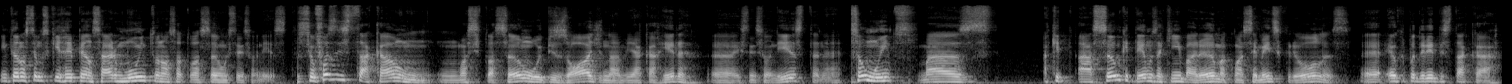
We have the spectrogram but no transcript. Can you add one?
Então nós temos que repensar muito nossa atuação extensionista. Se eu fosse destacar um, uma situação, um episódio na minha carreira uh, extensionista, né, são muitos, mas a, a, ação que temos aqui em Barama com as sementes crioulas é, é o que eu poderia destacar.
